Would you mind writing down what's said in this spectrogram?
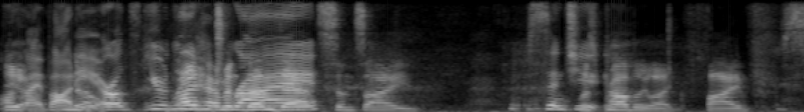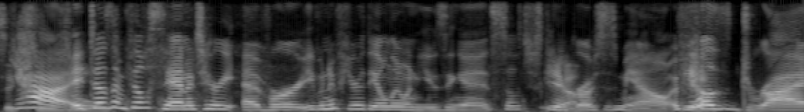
on Yeah, my body no. or else you're leave I haven't dry done that since I since you was probably like five, six. Yeah, it doesn't feel sanitary ever. Even if you're the only one using it, it still just kind of Yeah. grosses me out. It Yeah. feels dry.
